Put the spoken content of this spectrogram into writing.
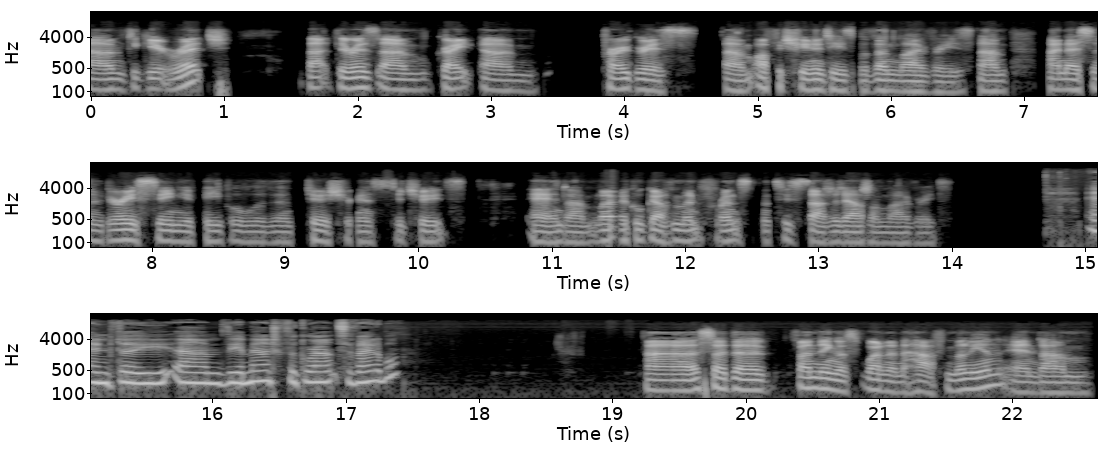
um, to get rich, but there is um, great um, progress um, opportunities within libraries. Um, I know some very senior people within tertiary institutes and um, local government, for instance, who started out on libraries. And the the amount of the grants available. Uh, so the funding is one and a half million, and um,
